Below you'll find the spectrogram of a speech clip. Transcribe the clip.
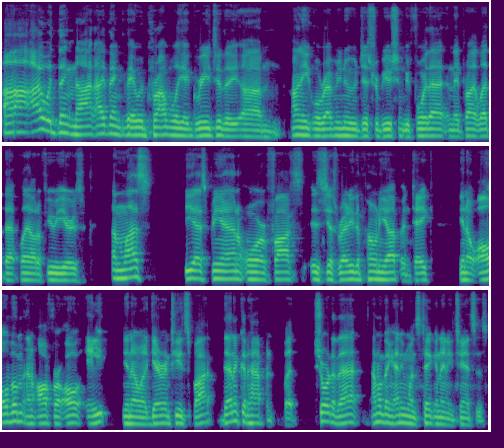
Uh, I would think not. I think they would probably agree to the um, unequal revenue distribution before that, and they'd probably let that play out a few years, unless ESPN or Fox is just ready to pony up and take you know all of them and offer all eight you know a guaranteed spot. Then it could happen, but short of that, I don't think anyone's taking any chances.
